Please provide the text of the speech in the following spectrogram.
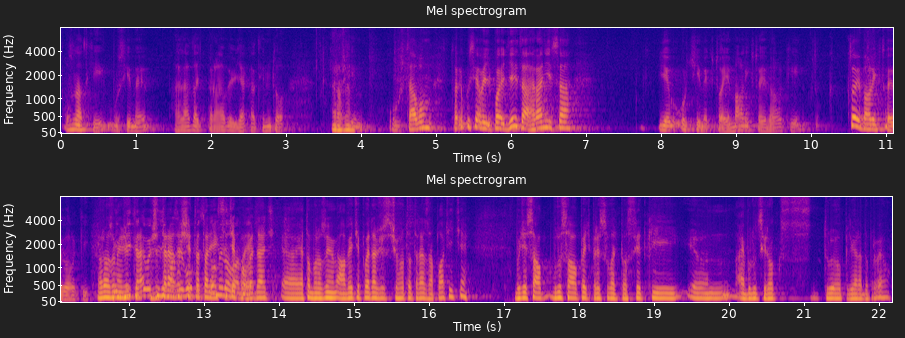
poznatky musíme hľadať práve vďaka týmto našim ústavom, ktoré musia vedieť povedať, kde je tá hranica, je, určíme, kto je malý, kto je veľký, kto je malý, kto je veľký. Rozumiem, že, teda, že teraz ešte toto nechcete povedať, e, ja tomu rozumiem, ale viete povedať, že z čoho to teraz zaplatíte? Bude sa, budú sa opäť presúvať prostriedky e, aj budúci rok z druhého piliera do prvého?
